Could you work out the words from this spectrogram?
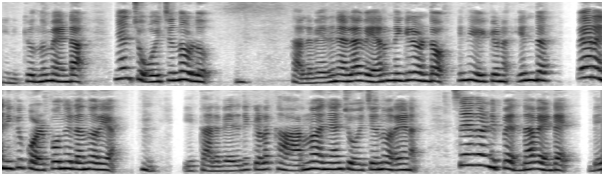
എനിക്കൊന്നും വേണ്ട. ഞാൻ ചോദിച്ചെന്നേ ഉള്ളൂ. ഉം. തലവേദന അല്ല വേറെ എന്തെങ്കിലും ഉണ്ടോ? എന്ന് ചോദിക്കണം എന്ത്? വേറെ എനിക്ക് കുഴപ്പമൊന്നുമില്ല എന്ന് പറയാം ഈ തലവേദനയ്ക്കുള്ള കാരണമാണ് ഞാൻ ചോദിച്ചതെന്ന് പറയണം. സേതുകൊണ്ട് ഇപ്പൊ എന്താ വേണ്ടേ? ദേ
